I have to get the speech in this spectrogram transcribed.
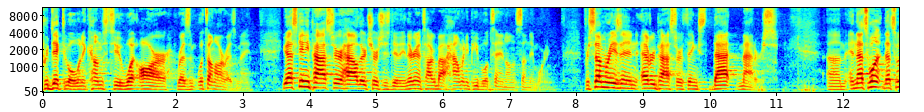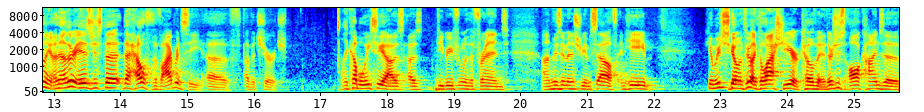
predictable when it comes to what our what's on our resume. You ask any pastor how their church is doing, they're going to talk about how many people attend on a Sunday morning. For some reason, every pastor thinks that matters. Um, and that's one, that's one thing. Another is just the, the health, the vibrancy of, of a church. A couple weeks ago, I was, I was debriefing with a friend um, who's in ministry himself, and he you know, we're just going through like the last year, COVID. There's just all kinds of,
